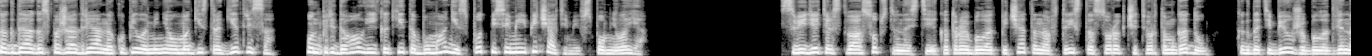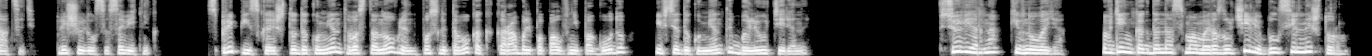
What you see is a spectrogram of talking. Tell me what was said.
Когда госпожа Адриана купила меня у магистра Гетриса, он передавал ей какие-то бумаги с подписями и печатями, вспомнила я. Свидетельство о собственности, которое было отпечатано в 344 году, когда тебе уже было 12, прищурился советник. С припиской, что документ восстановлен после того, как корабль попал в непогоду и все документы были утеряны. «Все верно», – кивнула я. «В день, когда нас с мамой разлучили, был сильный шторм».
